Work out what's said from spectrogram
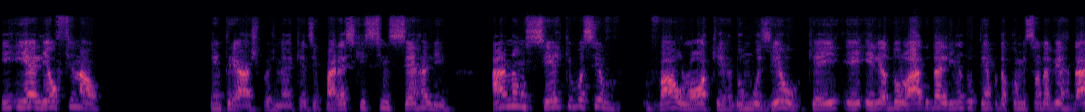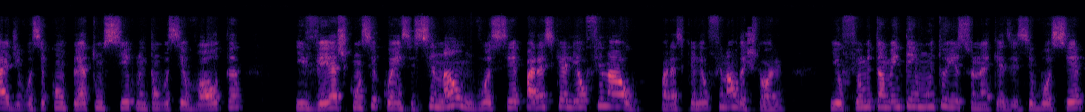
e, e ali é o final, entre aspas, né? Quer dizer, parece que se encerra ali. A não ser que você vá ao locker do museu, que aí ele é do lado da linha do tempo da Comissão da Verdade, você completa um ciclo, então você volta e vê as consequências. Se não, você parece que ali é o final, parece que ali é o final da história. E o filme também tem muito isso, né? Quer dizer, se você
